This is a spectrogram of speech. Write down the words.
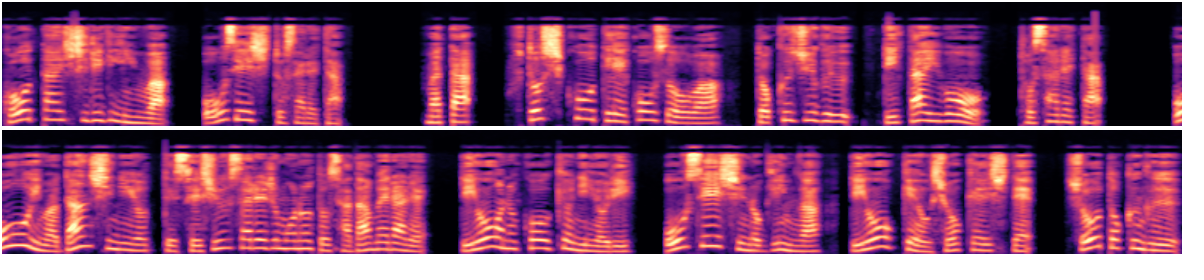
皇太子李議員は王政氏とされた。また、太子皇帝構想は徳寿宮、李太王とされた。王位は男子によって世襲されるものと定められ、李王の皇居により、王政氏の銀が李王家を承継して、聖徳宮、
